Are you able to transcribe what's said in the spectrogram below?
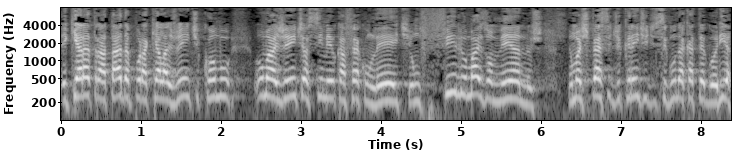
e que era tratada por aquela gente como uma gente assim, meio café com leite, um filho mais ou menos, uma espécie de crente de segunda categoria.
